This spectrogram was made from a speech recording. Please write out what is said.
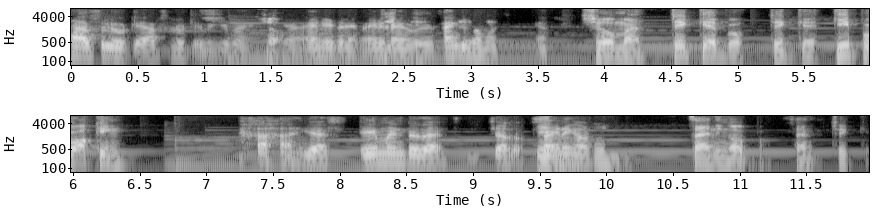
absolutely, absolutely, Vicky bhai. Sure. Yeah, anytime, anytime. Thank you so much. Yeah. Sure, man. Take care, bro. Take care. Keep walking. yes, amen to that. Chalo, signing out. Signing out, bro. Take care.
